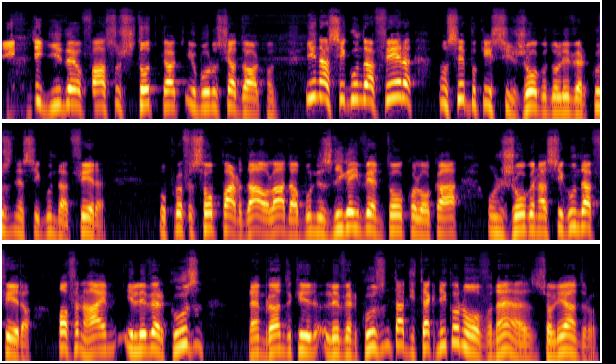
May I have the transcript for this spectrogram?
e em seguida eu faço Stuttgart e o Borussia Dortmund. E na segunda-feira, não sei porque esse jogo do Leverkusen é segunda-feira, o professor Pardal lá da Bundesliga inventou colocar um jogo na segunda-feira, Hoffenheim e Leverkusen. Lembrando que Leverkusen está de técnico novo, né, seu Leandro?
